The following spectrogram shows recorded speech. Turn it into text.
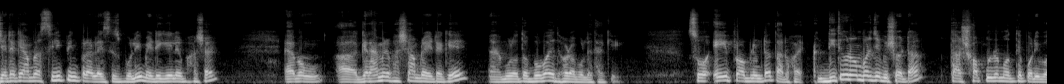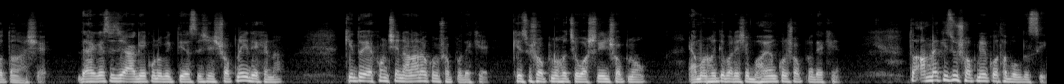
যেটাকে আমরা স্লিপিং প্যারালাইসিস বলি মেডিকেলের ভাষায় এবং গ্রামের ভাষায় আমরা এটাকে মূলত বোবাই ধরা বলে থাকি। সো এই প্রবলেমটা তার হয়। দ্বিতীয় নম্বর যে বিষয়টা, তার স্বপ্নের মধ্যে পরিবর্তন আসে। দেখা গেছে যে আগে কোনো ব্যক্তি আছে, সে স্বপ্নেই দেখে না। কিন্তু এখন সে নানা রকম স্বপ্ন দেখে। কিছু স্বপ্ন হচ্ছে অশ্লীল স্বপ্ন এমন হতে পারে সে ভয়ঙ্কর স্বপ্ন দেখে। তো আমরা কিছু স্বপ্নের কথা বলতেছি।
